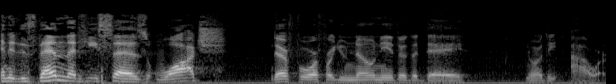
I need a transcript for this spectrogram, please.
And it is then that he says, Watch, therefore, for you know neither the day nor the hour.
